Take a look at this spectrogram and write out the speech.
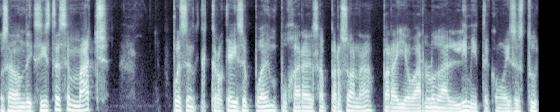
o sea, donde existe ese match, pues creo que ahí se puede empujar a esa persona para llevarlo al límite, como dices tú,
